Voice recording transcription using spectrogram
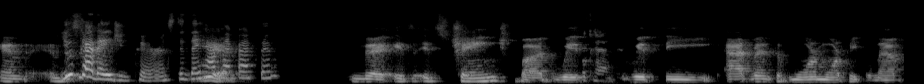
and, and You've is- got aging parents. Did they have Yeah. that back then? No, it's it's changed, but with Okay. with the advent of more and more people now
